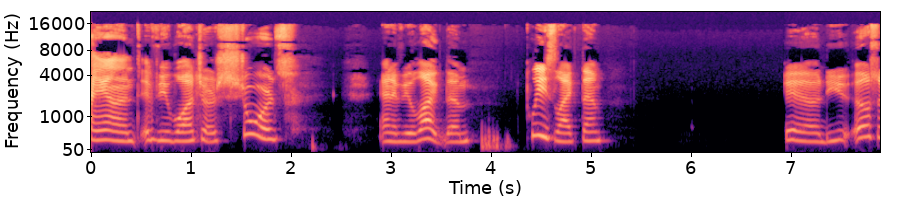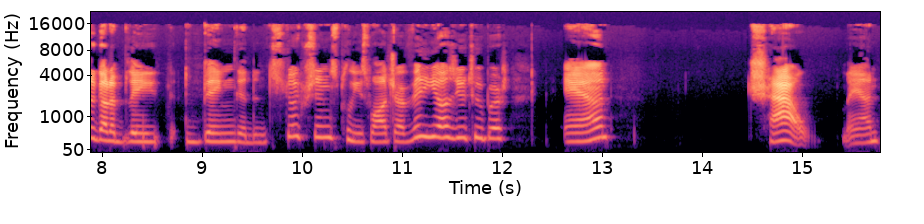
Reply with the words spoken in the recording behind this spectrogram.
And if you watch our shorts, and if you like them, please like them. And you also gotta bring, bring the descriptions. Please watch our videos, YouTubers. And ciao, man.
